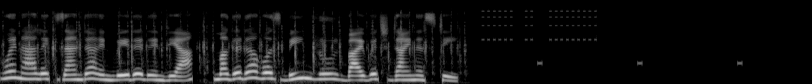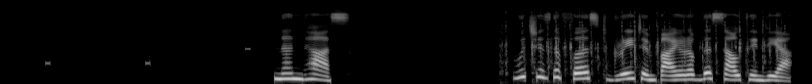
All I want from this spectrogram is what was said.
When Alexander invaded India, Magadha was being ruled by which dynasty? Nandas. Which is the first great empire of the South India?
